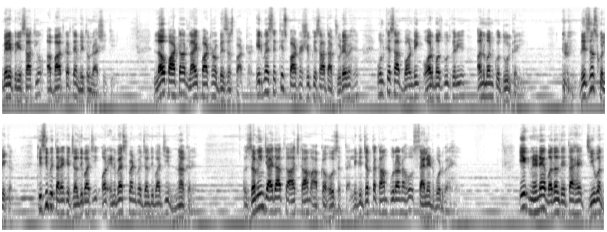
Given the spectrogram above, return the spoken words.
मेरे प्रिय साथियों, अब बात करते हैं मिथुन राशि की। लव पार्टनर, लाइफ पार्टनर और बिज़नेस पार्टनर इनमें से किस पार्टनरशिप के साथ आप जुड़े हुए हैं? उनके साथ बॉन्डिंग और मज़बूत करिए अनमन को दूर करिए। बिज़नेस को लेकर किसी भी तरह की जल्दीबाजी और इन्वेस्टमेंट में जल्दीबाजी न करें। ज़मीन जायदाद का आज काम आपका हो सकता है, लेकिन जब तक काम पूरा ना हो साइलेंट बोर्ड में रहें। एक निर्णय बदल देता है जीवन,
